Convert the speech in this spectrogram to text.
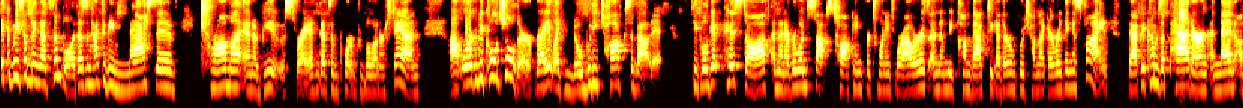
it could be something that's simple. It doesn't have to be massive trauma and abuse right? I think that's important for people to understand. Um, or it could be cold shoulder right? Like nobody talks about it. People get pissed off and then everyone stops talking for 24 hours and then we come back together and pretend like everything is fine. That becomes a pattern and then a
